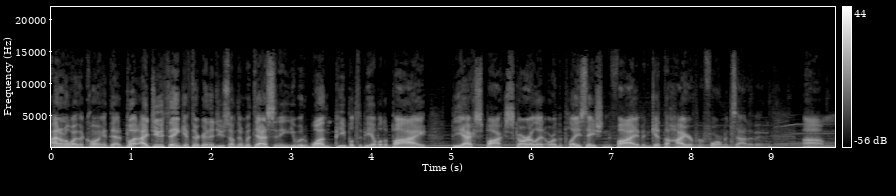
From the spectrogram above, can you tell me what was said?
I don't know why they're calling it that, but I do think if they're going to do something with Destiny, you would want people to be able to buy the Xbox Scarlet or the PlayStation 5 and get the higher performance out of it. Um,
